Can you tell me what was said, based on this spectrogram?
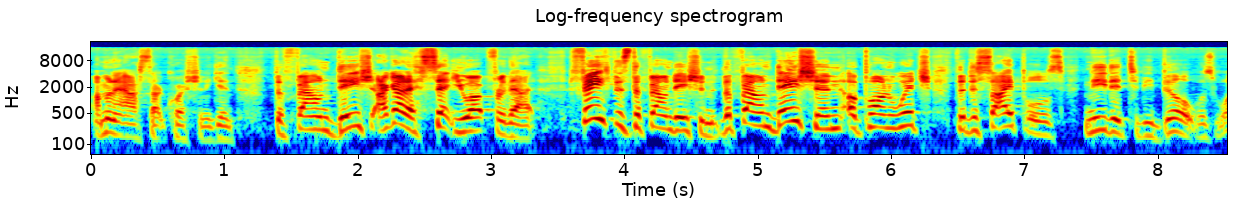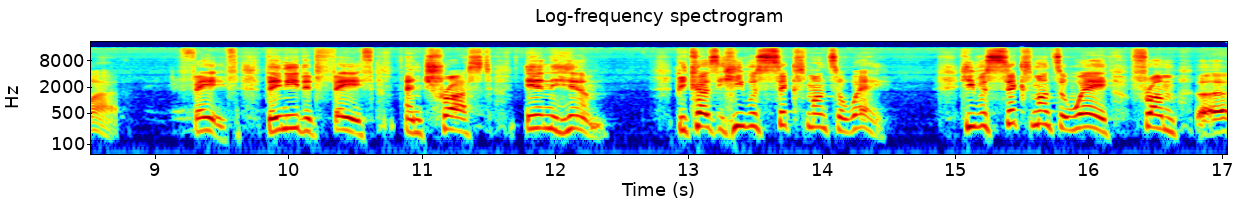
I'm going to ask that question again. The foundation, I got to set you up for that. Faith is the foundation. The foundation upon which the disciples needed to be built was what? Faith. They needed faith and trust in him because he was six months away. He was six months away from uh,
